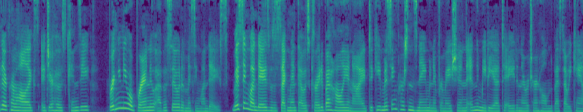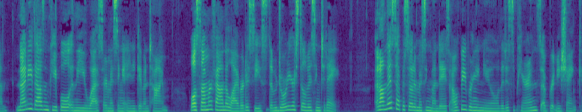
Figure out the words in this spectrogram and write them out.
there, Crimeaholics. It's your host, Kinsey, bringing you a brand new episode of Missing Mondays. Missing Mondays was a segment that was created by Holly and I to keep missing persons' name and information in the media to aid in their return home the best that we can. 90,000 people in the U.S. are missing at any given time. While some are found alive or deceased, the majority are still missing today. And on this episode of Missing Mondays, I will be bringing you the disappearance of Brittany Shank.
